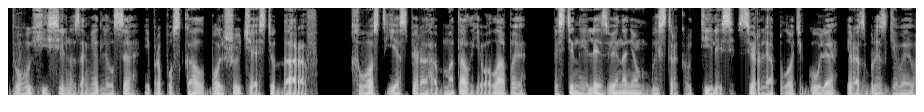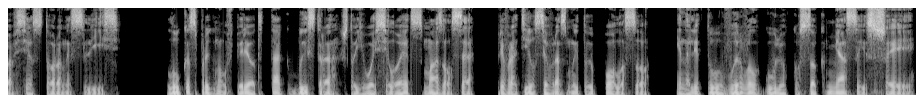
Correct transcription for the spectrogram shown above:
Двухий сильно замедлился и пропускал большую часть ударов. Хвост Еспера обмотал его лапы, костяные лезвия на нем быстро крутились, сверля плоть гуля и разбрызгивая во все стороны слизь. Лука спрыгнул вперед так быстро, что его силуэт смазался, превратился в размытую полосу и на лету вырвал Гулю кусок мяса из шеи.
